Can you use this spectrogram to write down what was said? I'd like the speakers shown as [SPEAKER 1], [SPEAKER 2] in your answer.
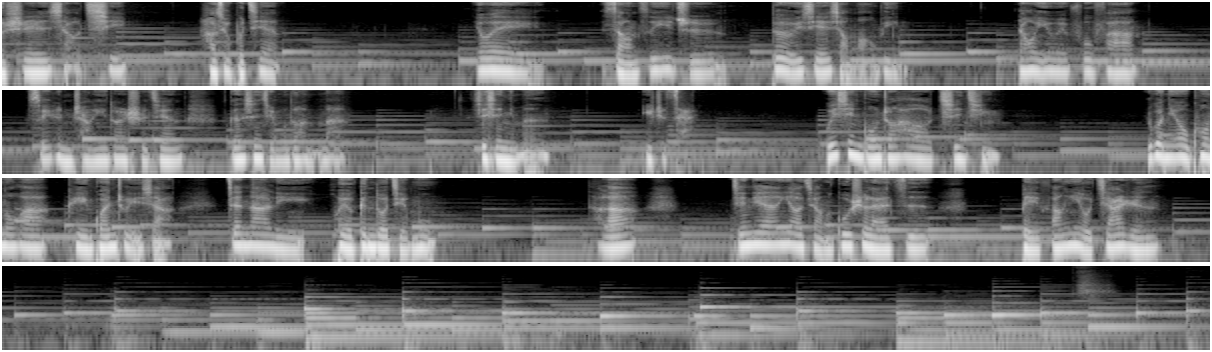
[SPEAKER 1] 我是小七，好久不见。因为嗓子一直都有一些小毛病，然后因为复发，所以很长一段时间更新节目都很慢。谢谢你们一直在。微信公众号“七景”，如果你有空的话，可以关注一下，在那里会有更多节目。好啦，今天要讲的故事来自《北方有佳人》。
